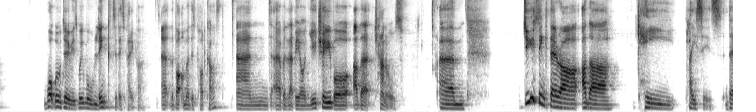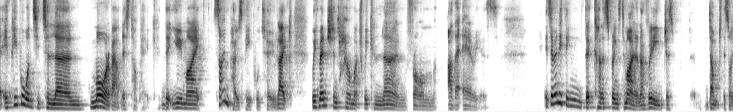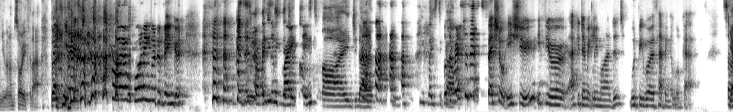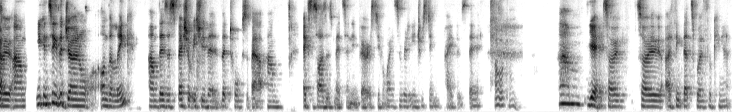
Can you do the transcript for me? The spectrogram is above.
what we'll do is we will link to this paper at the bottom of this podcast, and uh, whether that be on YouTube or other channels. Um, do you think there are other key places that if people wanted to learn more about this topic, that you might signpost people to? Like we've mentioned how much we can learn from other areas. Is there anything that kind of springs to mind? And I've really just dumped this on you, and I'm sorry for that. But prior warning would have been good because there's probably some great things to mind. You know, place to well, go. the rest of that special issue, if you're academically minded, would be worth having a look at. So yep. um, you can see the journal on the link. Um, there's a special issue that that talks about um, exercise as medicine in various different ways. Some really interesting papers there. Oh, okay. Um, yeah, so so I think that's worth looking at.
